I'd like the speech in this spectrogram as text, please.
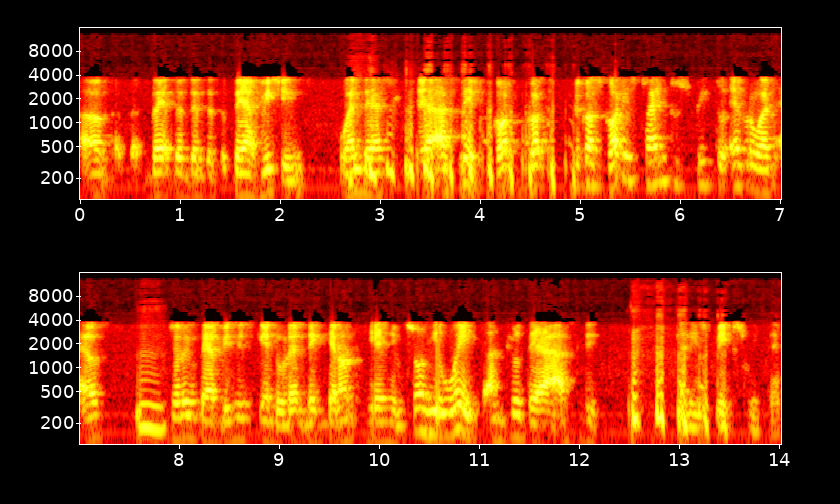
uh, the, the, the, the, their visions when they are, they are asleep. God, God, because God is trying to speak to everyone else Mm. during their busy schedule and they cannot hear Him. So He waits until they are asleep and He speaks with them.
